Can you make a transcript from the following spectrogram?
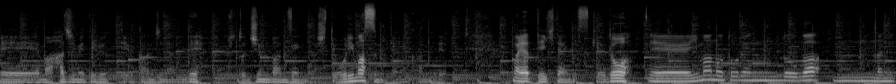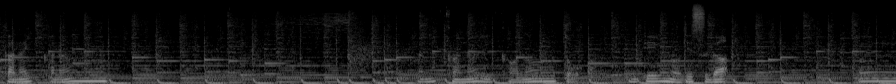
えーまあ始めてるっていう感じなんでちょっと順番前後しておりますみたいな感じで、まあ、やっていきたいんですけど、えー今のトレンドがん何かないかな？何かないかなと見ているのですがうん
